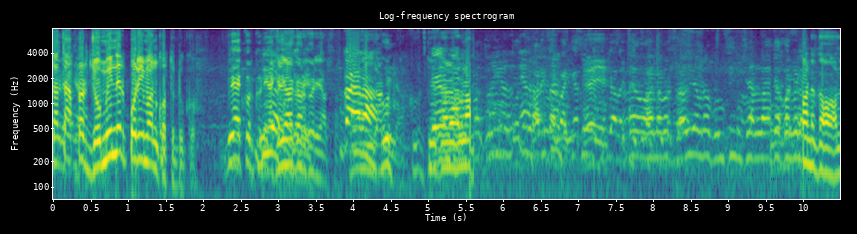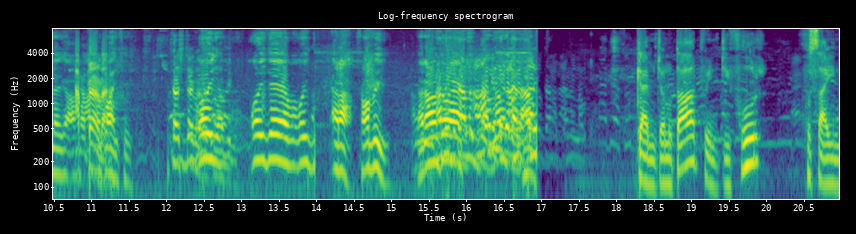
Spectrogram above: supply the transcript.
চাচা আপনার জমিনের পরিমাণ কতটুকু? মানে আপনারা? ওই ওই যে ওই সবই। Crime Janata twenty four Hussain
